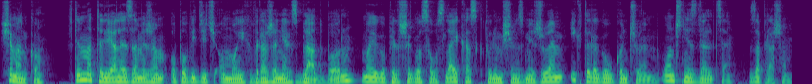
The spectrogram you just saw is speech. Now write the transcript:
Siemanko. W tym materiale zamierzam opowiedzieć o moich wrażeniach z Bloodborne, mojego pierwszego Souls-like'a, z którym się zmierzyłem i którego ukończyłem, łącznie z DLC. Zapraszam.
